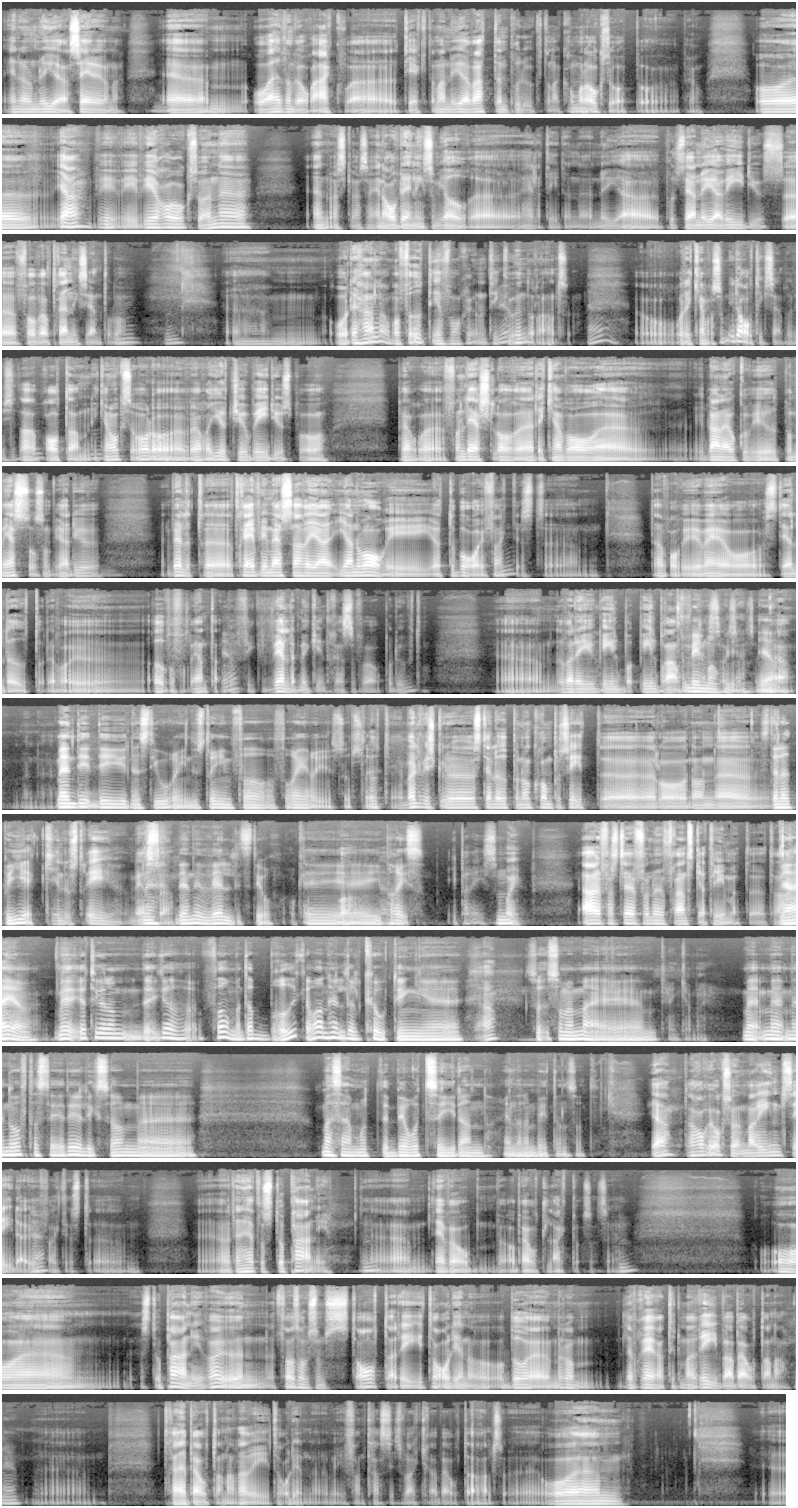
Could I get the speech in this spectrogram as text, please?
en, av de nya serierna. Ehm, och även våra Aquatech, de här nya vattenprodukterna kommer det också upp. Och, på. Och eh, ja, vi, vi, vi har också en, eh, en, vad ska man säga, en avdelning som gör eh, hela tiden nya, producerar nya videos för vårt träningscenter. Mm. Mm. Ehm, och det handlar om att få ut informationen till kunderna. Alltså. Och, och det kan vara som idag till exempel, vi sitter här och Mm. pratar. Men det kan också vara då våra Youtube-videos på, på, från Leschler. Det kan vara, ibland åker vi ut på mässor som vi hade ju väldigt eh, trevlig mässa här i ja- januari i Göteborg faktiskt. Ehm, Där var vi med och ställde ut och det var ju över förväntan. Ja. Vi fick väldigt mycket intresse för våra produkter. Ehm, Nu var det ju bil, bilbranschen. Bilbranschen, så- ja. så- Ja. men, eh, Men det, det är ju den stora industrin för, för er. Ju, så eh, Absolut. Möjligtvis skulle ställa upp på någon komposit eh, eller någon eh, ställa ut på Jek. industrimässa. Den är väldigt stor. Är i Ja, Paris. I Paris, Mm. oj. Ja, fast det får nu franska teamet eh, ta Ja, ja. Men jag tycker de, jag för mig det brukar vara en hel del coating eh, Ja, så- som är med. Eh, men, men, men oftast är det liksom eh, man säger mot båtsidan, hela den biten. Så Ja, där har vi också en marinsida ju Ja. faktiskt. Eh, Den heter Stopani. Mm. Eh, Det är vår, våra båtlacker så att säga. Mm. Och eh, Stopani var ju en, ett företag som startade i Italien och, och började med dem leverera till de här Riva-båtarna. Ja. Eh, Träbåtarna där i Italien. De är fantastiskt vackra båtar alltså. Och, ehm, eh,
